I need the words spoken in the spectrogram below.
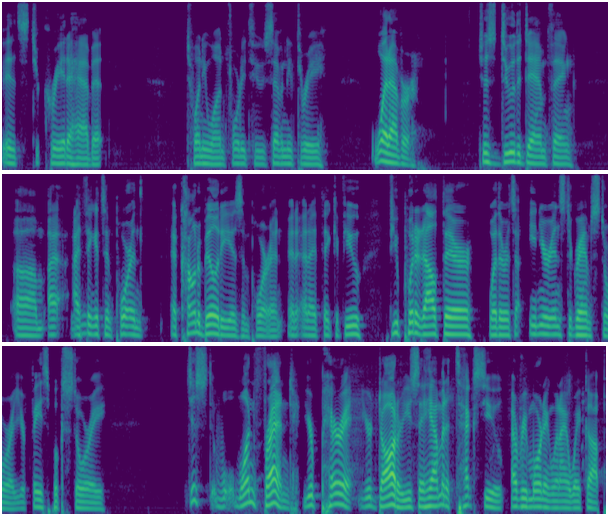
it's to create a habit. 21, 42, 73, whatever. Just do the damn thing. Um, I, I Mhm. think it's important. Accountability is important, and and I think if you if you put it out there, whether it's in your Instagram story, your Facebook story, just w- one friend, your parent, your daughter, you say, "Hey, I'm going to text you every morning when I wake up."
